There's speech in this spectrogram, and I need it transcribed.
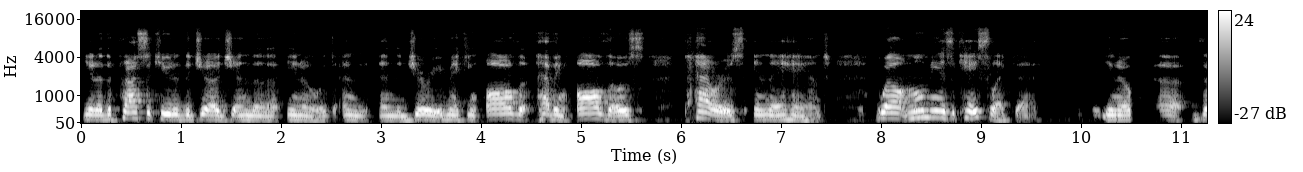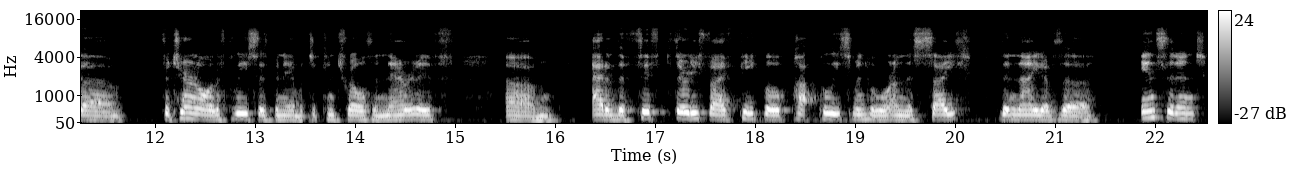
you know, the prosecutor, the judge, and the you know, and and the jury making all the having all those powers in their hand. Well, Mumia is a case like that. You know, uh, the Fraternal Order of Police has been able to control the narrative um, out of the 50, 35 people, po- policemen who were on the site the night of the incident,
